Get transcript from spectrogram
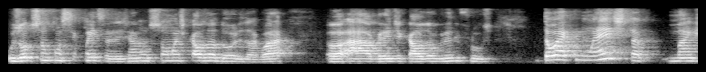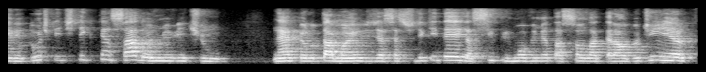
Os outros são consequências, eles já não são mais causadores, agora a grande causa é o grande fluxo. Então é com esta magnitude que a gente tem que pensar 2021, né, pelo tamanho de acesso de liquidez, a simples movimentação lateral do dinheiro,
